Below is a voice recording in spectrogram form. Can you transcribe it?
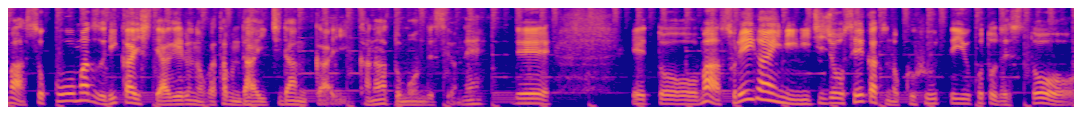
まあ、そこをまず理解してあげるのが多分第一段階かなと思うんですよね。で、えっと、まあ、それ以外に日常生活の工夫っていうことですと、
